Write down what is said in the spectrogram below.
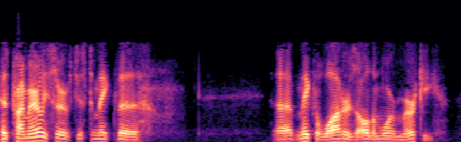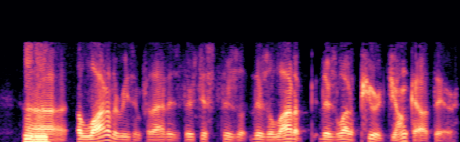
has primarily served just to make the uh, make the waters all the more murky. Mhm. Uh, a lot of the reason for that is there's just there's a there's a lot of there's a lot of pure junk out there.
